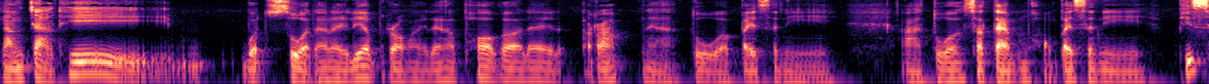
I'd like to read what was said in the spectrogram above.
หลังจากที่บทสวดอะไรเรียบร้อยนะครับ พ่อก็ได้รับนะตัวไปรษณีย์ตัวสแตมป์ของไปรษณีย์พิเศ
